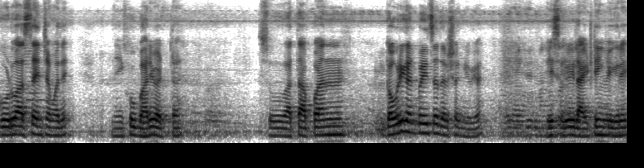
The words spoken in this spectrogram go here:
गोडवा असतं यांच्यामध्ये. आणि खूप भारी वाटतं. सो आता आपण गौरी गणपतीचं दर्शन घेऊया. हे सगळी लाईटिंग वगैरे.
